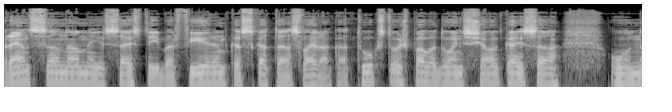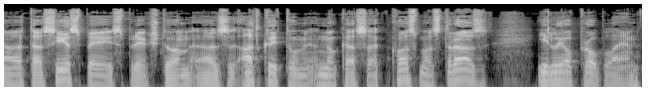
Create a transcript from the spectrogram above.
Bransonam ir saistība ar firmu, kas skatās vairāk kā tūkstošu pavadoņus šaut gaisā, un uh, tās iespējas priekš to uh, atkritumu, nu, kā saka, kosmosa trāzi ir liela problēma.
